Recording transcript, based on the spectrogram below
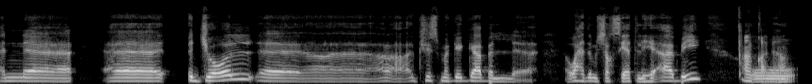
إن آه، جول آه، شو اسمه قابل واحدة من الشخصيات اللي هي آبي أنقذها. و...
